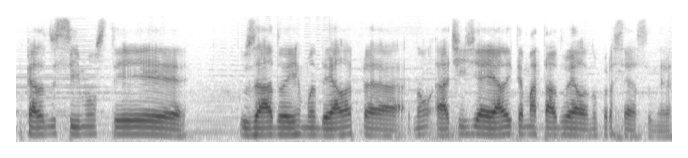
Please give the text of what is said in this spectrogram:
por causa do Simmons ter usado a irmã dela para não atingir ela e ter matado ela no processo, né?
